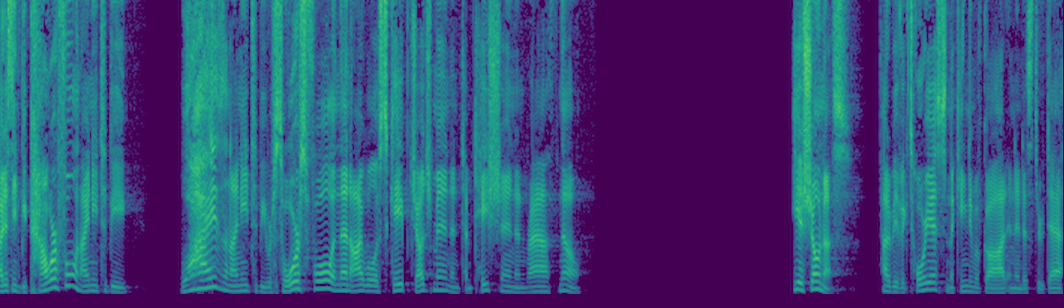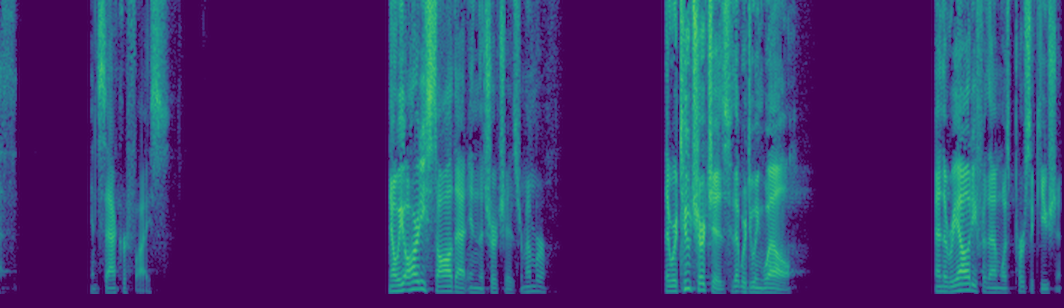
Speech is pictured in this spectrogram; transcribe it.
I just need to be powerful and I need to be wise and I need to be resourceful and then I will escape judgment and temptation and wrath. No. He has shown us how to be victorious in the kingdom of God, and it is through death and sacrifice. Now, we already saw that in the churches, remember? There were two churches that were doing well and the reality for them was persecution.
